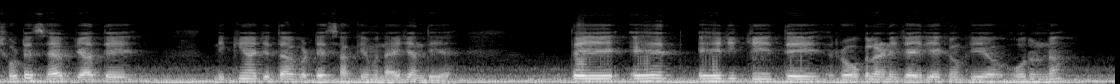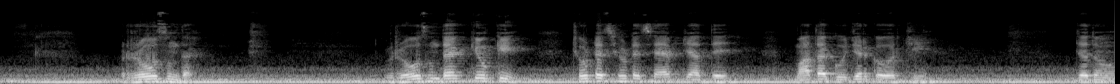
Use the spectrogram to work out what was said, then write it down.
ਛੋਟੇ ਸਾਹਿਬਜ਼ਾਦੇ ਨਿੱਕੀਆਂ ਜਿੱਦਾਂ ਵੱਡੇ ਸਾਕੇ ਮਨਾਏ ਜਾਂਦੇ ਆ, ਤੇ ਇਹ ਇਹ ਜੀ ਚੀਜ਼ ਤੇ ਰੋਕ ਲੈਣੀ ਚਾਹੀਦੀ ਹੈ ਕਿਉਂਕਿ ਉਹ- ਨਾ ਰੋਜ਼ ਹੁੰਦਾ ਹੈ। ਹੁੰਦਾ ਕਿਉਂਕਿ ਛੋਟੇ ਛੋਟੇ ਸਾਹਿਬਜ਼ਾਦੇ ਮਾਤਾ ਗੁਜਰ ਕੌਰ ਜੀ ਜਦੋਂ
